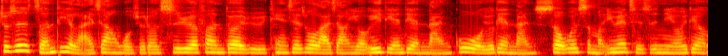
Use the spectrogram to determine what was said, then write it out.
就是整体来讲，我觉得四月份对于天蝎座来讲有一点点难过，有点难受。为什么？因为其实你有一点，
